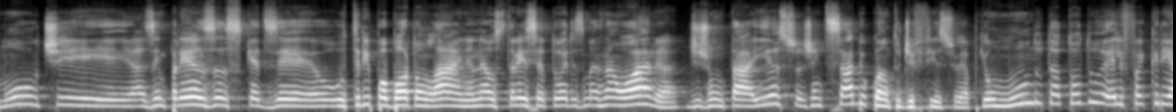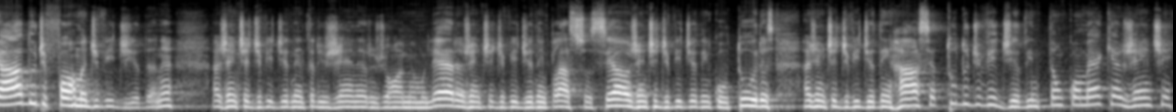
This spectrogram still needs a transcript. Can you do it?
multi, as empresas, quer dizer, o triple bottom line, né, os três setores, mas na hora de juntar isso, a gente sabe o quanto difícil é, porque o mundo está todo, ele foi criado de forma dividida, né? A gente é dividido entre gênero de homem e mulher, a gente é dividido em classe social, a gente é dividido em culturas, a gente é dividido em raça, é tudo dividido. Então, como é que a gente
